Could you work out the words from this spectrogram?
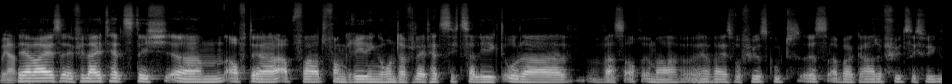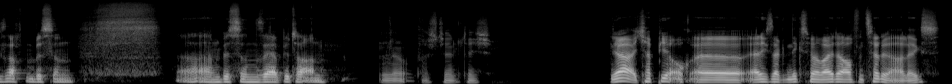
Ja. Wer weiß, ey, vielleicht hätte es dich ähm, auf der Abfahrt von Greding runter, vielleicht hätte es dich zerlegt oder was auch immer. Wer weiß, wofür es gut ist, aber gerade fühlt es sich, wie gesagt, ein bisschen, äh, ein bisschen sehr bitter an. Ja, verständlich. Ja, ich habe hier auch äh, ehrlich gesagt nichts mehr weiter auf dem Zettel, Alex.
